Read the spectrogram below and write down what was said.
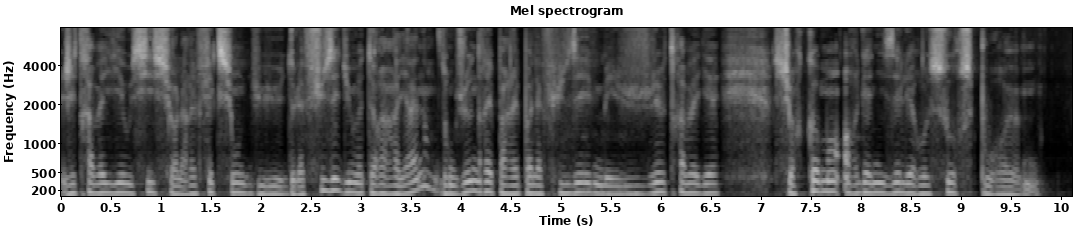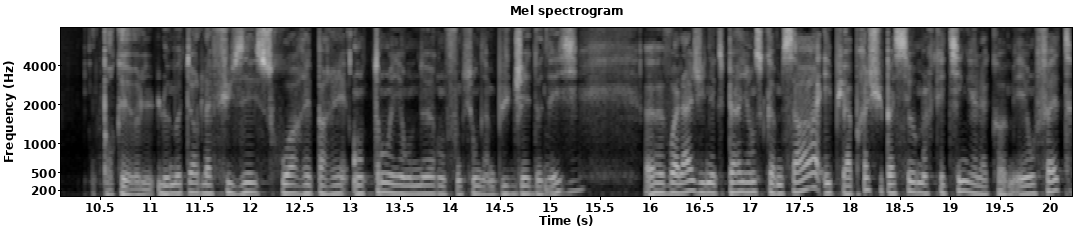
J'ai travaillé aussi sur la réflexion du, de la fusée du moteur Ariane. Donc je ne réparais pas la fusée, mais je travaillais sur comment organiser les ressources pour... Euh, pour que le moteur de la fusée soit réparé en temps et en heure en fonction d'un budget donné. Mhm. Euh, voilà, j'ai une expérience comme ça. Et puis après, je suis passée au marketing et à la com. Et en fait,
